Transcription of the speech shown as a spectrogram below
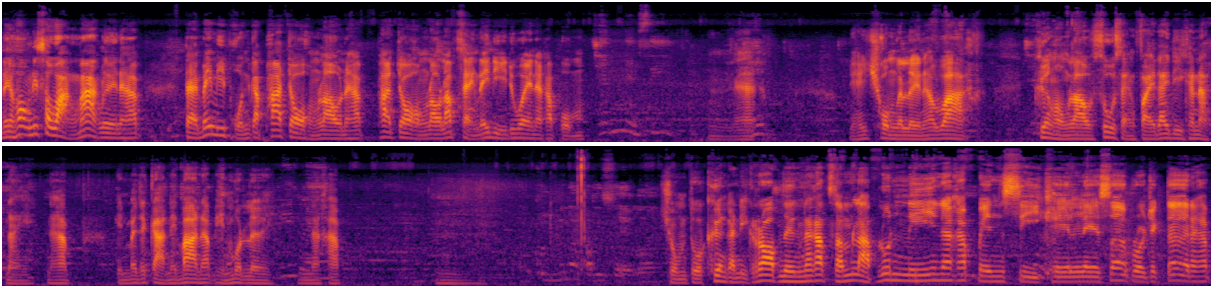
ในห้องนี้สว่างมากเลยนะครับ แต่ไม่มีผลกับผ้าจอของเรานะครับ ผ้าจอของเรารับแสงได้ดีด้วยนะครับ ผมฉันแนนซี่อืมนะฮะเดี๋ยวให้ชมกันเลยนะครับว่า เครื่องของเราสู้แสงไฟได้ดีขนาดไหนนะครับ เห็นบรรยากาศในบ้านนะครับ เห็นหมดเลยนะครับอืมชมตัวเครื่องกันอีกรอบหนึ่งนะครับสำหรับรุ่นนี้นะครับเป็น 4K Laser Projector นะครับ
